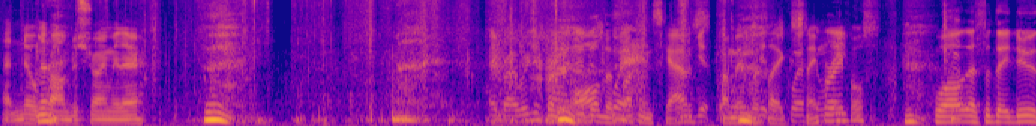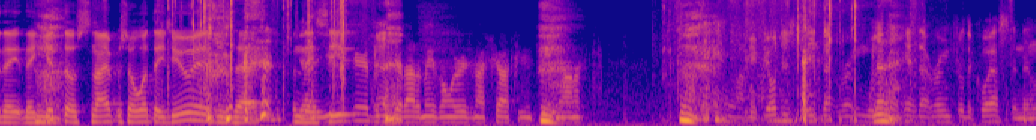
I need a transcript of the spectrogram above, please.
Had no problem destroying me there. Hey, bro, we're just Bro, trying to do all the quick. fucking scavs Get- come in with like sniper rifles. Well, that's what they do. They they get those snipers. So what they do is is that when they see scared the shit out of me. The only reason I shot you, to be honest. If you'll just leave that room, we will hit that room for the quest and then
